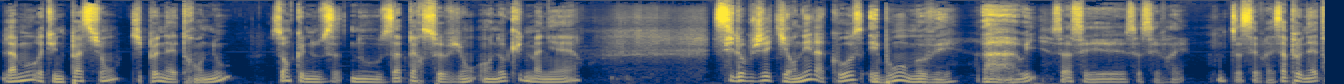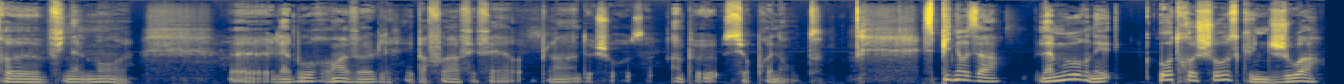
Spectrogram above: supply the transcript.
L'amour est une passion qui peut naître en nous sans que nous nous apercevions en aucune manière si l'objet qui en est la cause est bon ou mauvais. Ah oui, ça c'est vrai. Ça peut naître euh, finalement. Euh, euh, l'amour rend aveugle et parfois fait faire plein de choses un peu surprenantes. Spinoza, l'amour n'est autre chose qu'une joie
